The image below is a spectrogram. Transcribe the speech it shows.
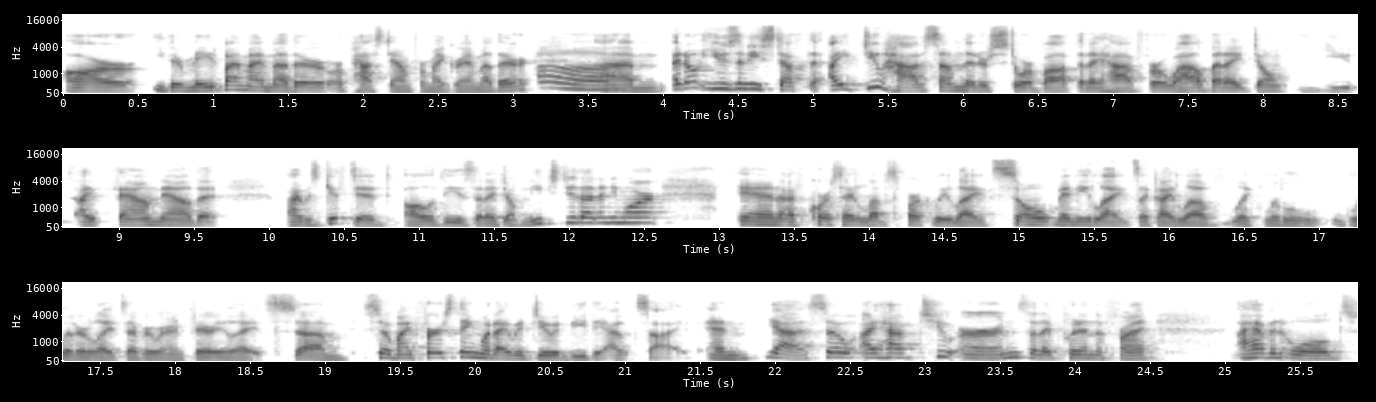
are either made by my mother or passed down from my grandmother. Um, i don't use any stuff that i do have some that are store bought that i have for a while but i don't use i found now that I was gifted all of these that I don't need to do that anymore. And of course, I love sparkly lights, so many lights. Like I love like little glitter lights everywhere and fairy lights. Um, so my first thing, what I would do would be the outside. And yeah, so I have two urns that I put in the front. I have an old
